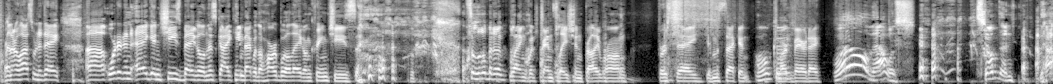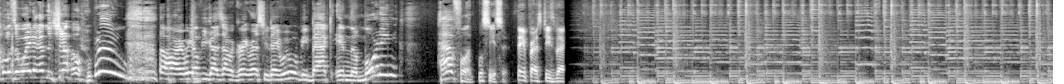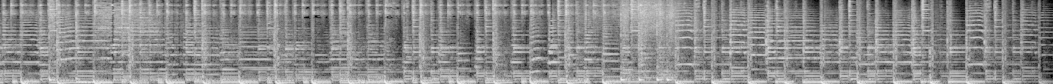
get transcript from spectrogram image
And our last one today, uh, ordered an egg and cheese bagel, and this guy came back with a hard boiled egg on cream cheese. it's a little bit of language translation, probably wrong. First day, give him a second. Okay. Mark Verde. Well, that was something. That was a way to end the show. Woo! All right. We hope you guys have a great rest of your day. We will be back in the morning. Have fun. We'll see you soon. Stay fresh, cheese bag.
